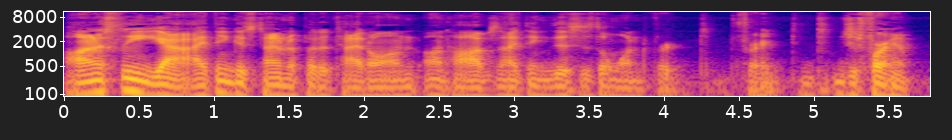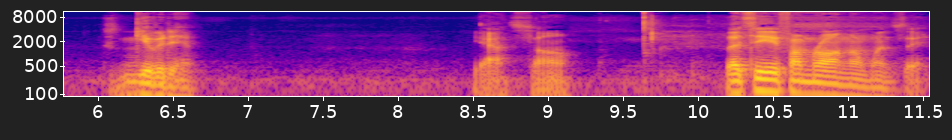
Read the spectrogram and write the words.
honestly, yeah, I think it's time to put a title on on Hobbs, and I think this is the one for for just for him. Just mm-hmm. give it to him. Yeah. So let's see if I'm wrong on Wednesday.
